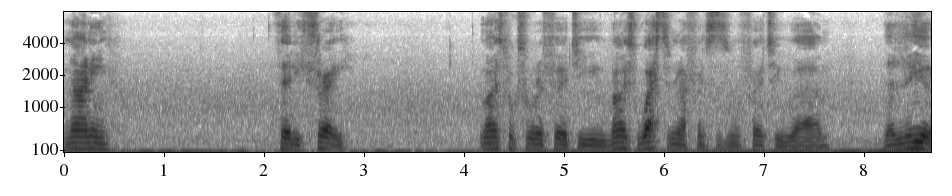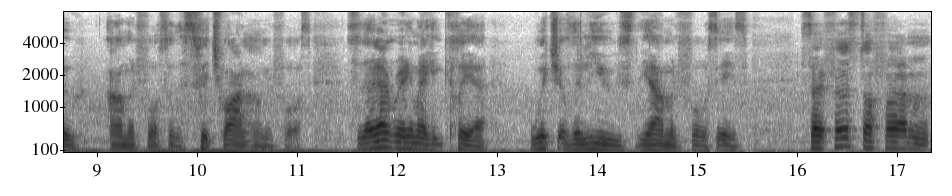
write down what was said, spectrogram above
1933, most books will refer to you, most Western references will refer to um, the Liu armored force or the Sichuan armored force. So they don't really make it clear which of the Lius the armored force is. So first off, um,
